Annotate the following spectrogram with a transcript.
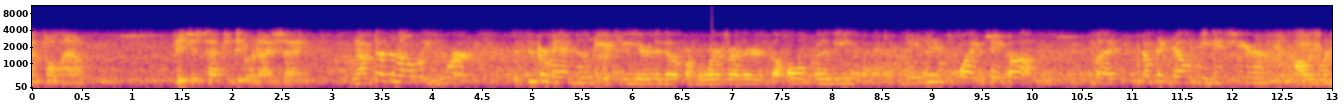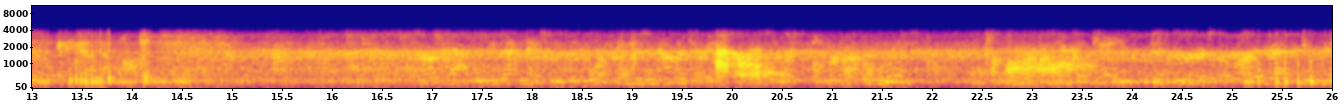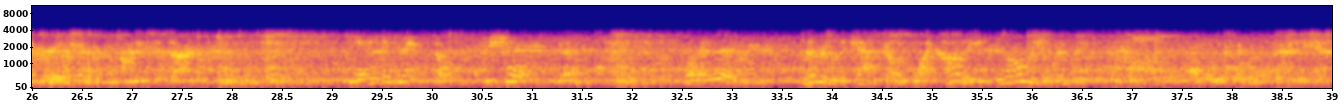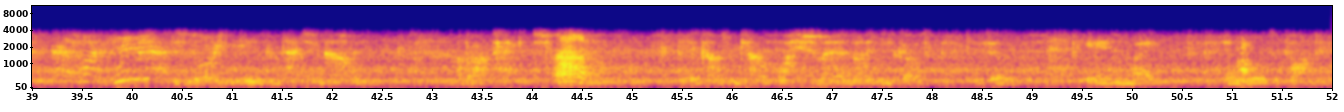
simple now. You just have to do what I say. Now, it doesn't always work. The Superman movie a few years ago from Warner Brothers, the Hulk movie, it didn't quite take off. But something tells me this year, Hollywood isn't going to have that problem. Tom Pat will be back next week with more previews and commentary ah. Members of the cast tell us why comedy is always a remedy. The story is a touching comedy about package. Uh. It comes from California and lands on the East Coast. And Mike and Woods apartment.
